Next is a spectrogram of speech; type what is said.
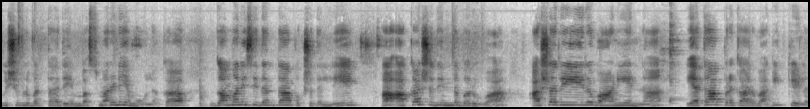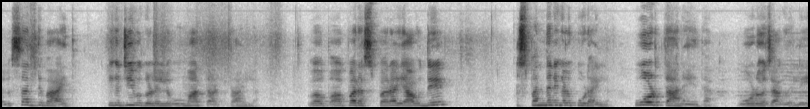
ವಿಷಯಗಳು ಬರ್ತಾ ಇದೆ ಎಂಬ ಸ್ಮರಣೆಯ ಮೂಲಕ ಗಮನಿಸಿದಂಥ ಪಕ್ಷದಲ್ಲಿ ಆ ಆಕಾಶದಿಂದ ಬರುವ ಅಶರೀರವಾಣಿಯನ್ನು ವಾಣಿಯನ್ನು ಯಥಾಪ್ರಕಾರವಾಗಿ ಕೇಳಲು ಸಾಧ್ಯವಾಯಿತು. ಈಗ ಜೀವಗಳೆಲ್ಲವೂ ಮಾತಾಡ್ತಾ ಇಲ್ಲ. ಪರಸ್ಪರ ಯಾವುದೇ ಸ್ಪಂದನೆಗಳು ಕೂಡ ಇಲ್ಲ. ಓಡ್ತಾನೆ ಇದ್ದಾವೆ ಓಡೋ ಜಾಗದಲ್ಲಿ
